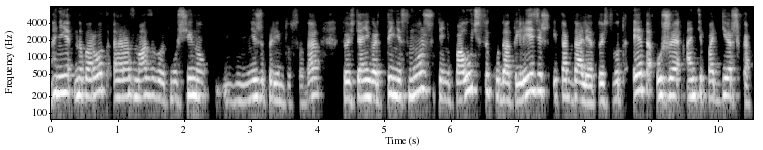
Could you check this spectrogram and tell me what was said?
Они, наоборот, размазывают мужчину ниже плинтуса, да, то есть они говорят, ты не сможешь, у тебя не получится, куда ты лезешь и так далее. То есть вот это уже антиподдержка.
